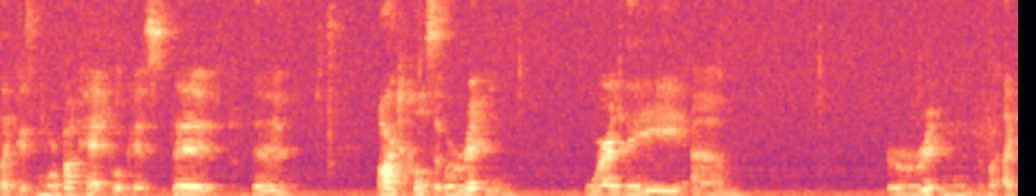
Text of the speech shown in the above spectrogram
like it's more Buckhead focused. The the articles that were written were they um, written like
